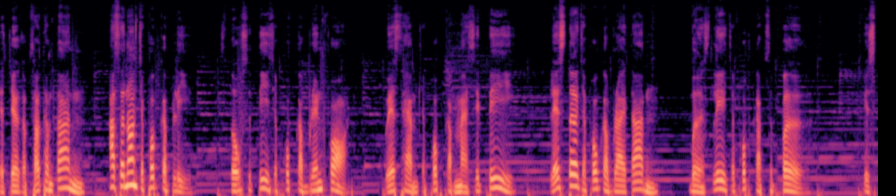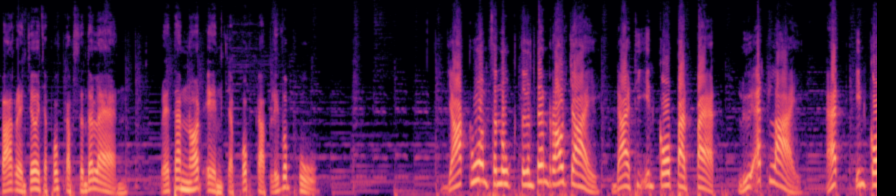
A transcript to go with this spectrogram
จะเจอกับเซาท์แฮมป์ตัน อาร์เซนอลจะพบกับลีดสโต๊กซิตี้จะพบกับเบรนท์ฟอร์ด เวสต์แฮมจะพบกับแมนซิตี้ เลสเตอร์จะพบกับไบรตัน เบิร์นสลีย์จะพบกับสเปอร์พิสปาร์กเรนเจอร์จะพบกับซันเดอร์แลนด์เบรตันนอตเอนจะพบกับลิเวอร์พูล อยากร่วมสนุกตื่นเต้นเร้าใจ ได้ที่ Inco 88 หรือแอดไลน์ at Inco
